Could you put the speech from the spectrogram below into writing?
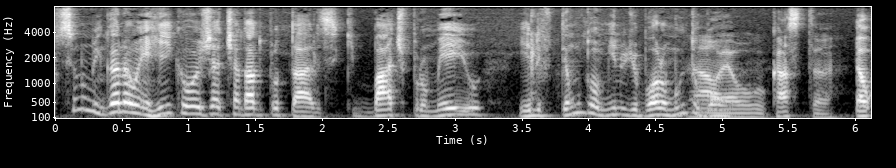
se não me engano, é o Henrique ou já tinha dado pro Thales, que bate pro meio ele tem um domínio de bola muito não, bom. é o Castan. É, o,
